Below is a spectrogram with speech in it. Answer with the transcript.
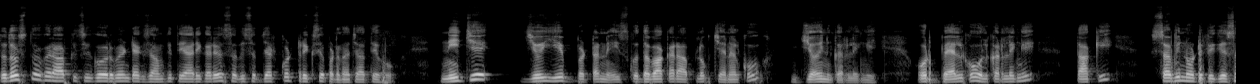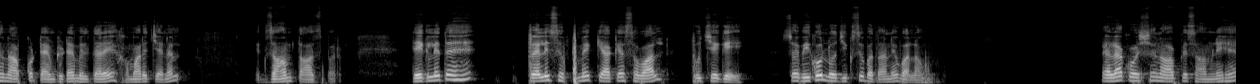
तो दोस्तों, अगर आप किसी गवर्नमेंट एग्ज़ाम की तैयारी कर रहे हो, सभी सब्जेक्ट को ट्रिक से पढ़ना चाहते हो, नीचे जो ये बटन है, इसको दबाकर आप लोग चैनल को ज्वाइन कर लेंगे और बेल को ऑल कर लेंगे ताकि सभी नोटिफिकेशन आपको टाइम टू टाइम मिलता रहे हमारे चैनल एग्ज़ाम ताज पर। देख लेते हैं पहली शिफ्ट में क्या क्या सवाल पूछे गए। सभी को लॉजिक से बताने वाला हूँ। पहला क्वेश्चन आपके सामने है,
